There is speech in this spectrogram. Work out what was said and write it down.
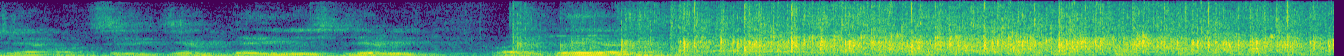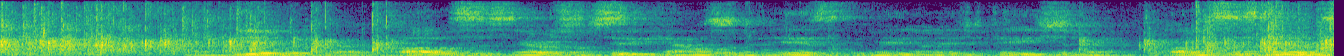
Tem of the city, Jerry Davis. Jerry, right there. I'm here with uh, Karla Cisneros from City Council and heads of the Committee on Education. And Karla Cisneros,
